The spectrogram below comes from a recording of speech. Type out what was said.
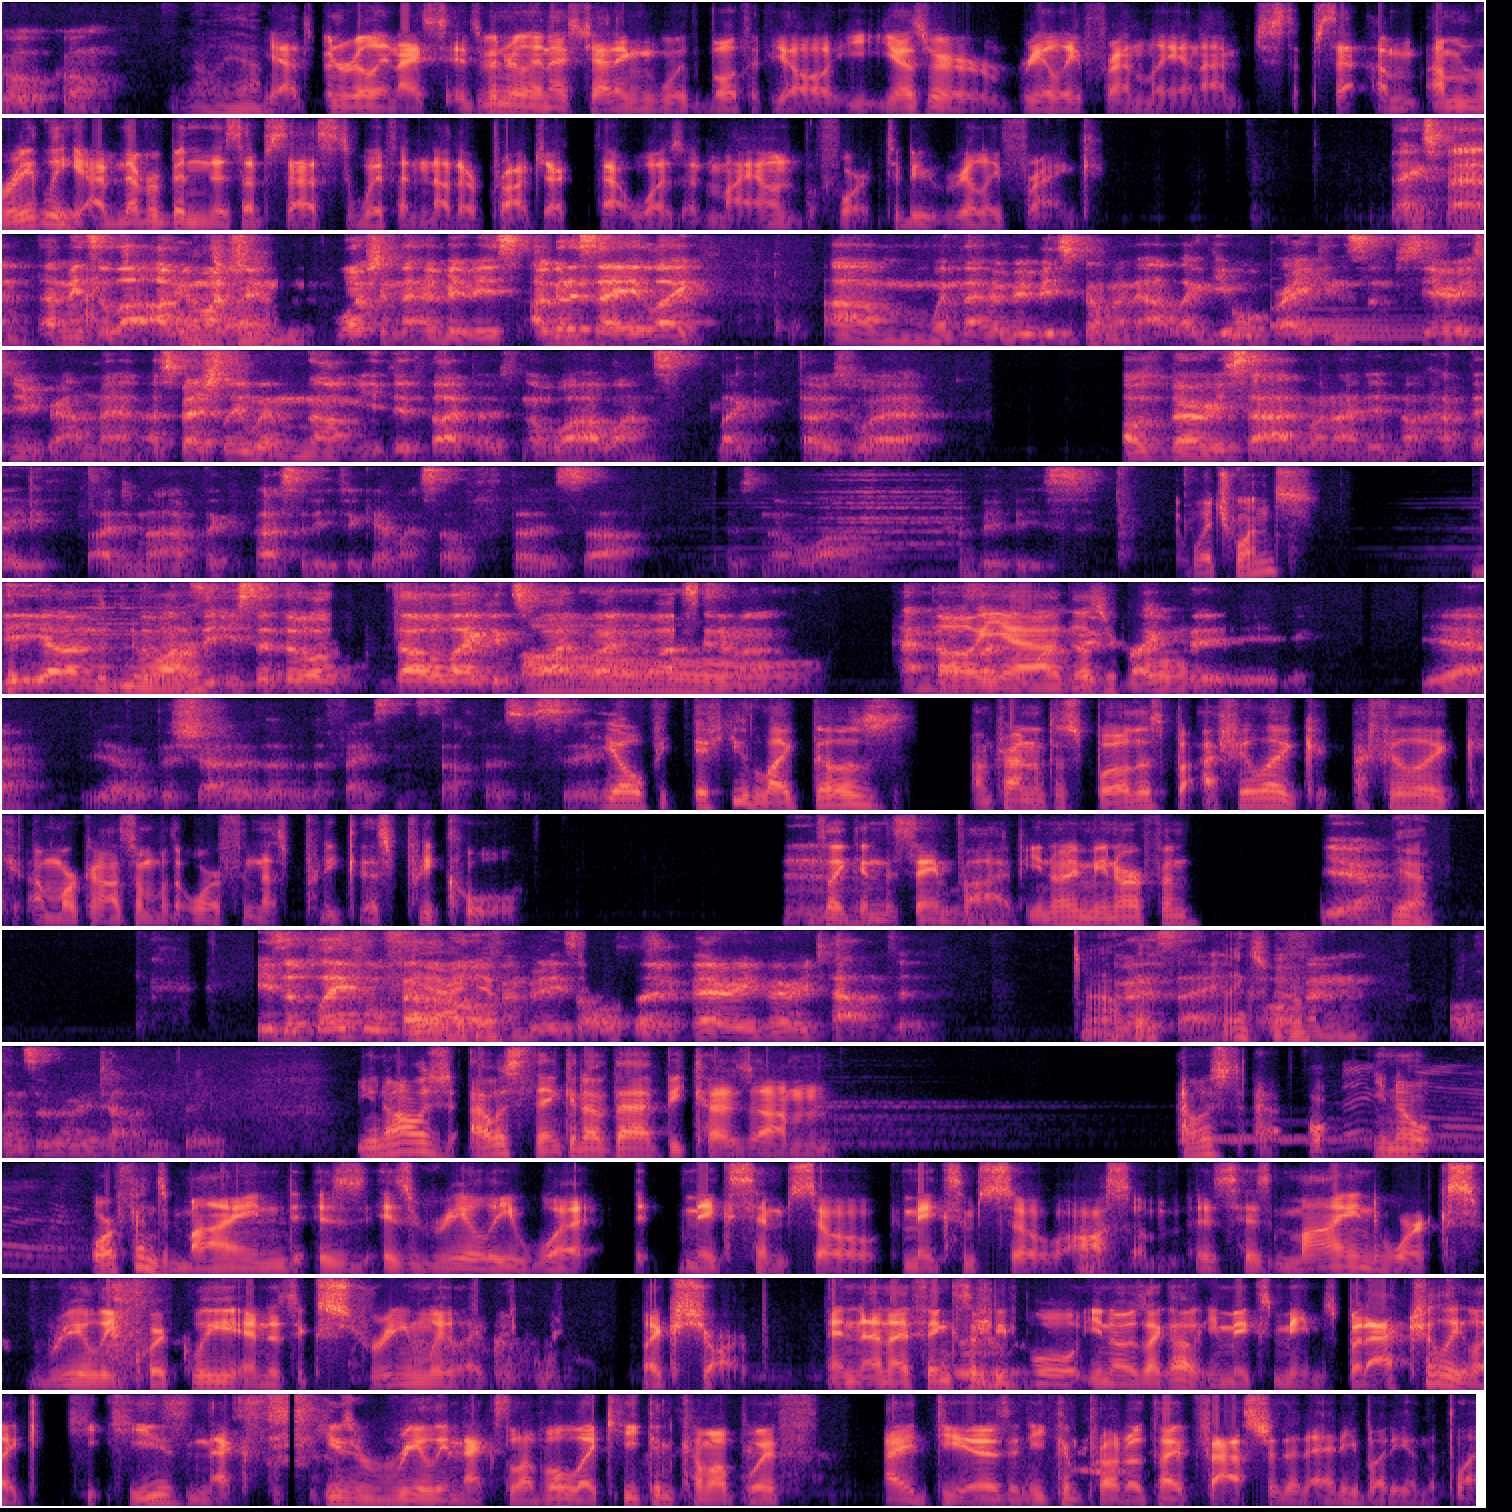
Cool, cool. Oh yeah. Yeah, it's been really nice. It's been really nice chatting with both of y'all. You guys are really friendly, and I'm just upset. I'm I'm really I've never been this obsessed with another project that wasn't my own before. To be really frank. Thanks, man. That means a lot. I've been That's fair. watching watching the Habibis. I've gotta say, like, um, when the Habibis coming out, like, you were breaking some serious new ground, man. Especially when um you did like those noir ones. Like those were. I was very sad when I did not have the I did not have the capacity to get myself those uh those noir Habibis. Which ones? The um the the, noir? ones that you said they were they were like inspired by noir cinema. Oh. And Oh, was, like, yeah, those with, are like cool. the yeah, yeah, with the shadows over the face and stuff. Those are sick. Yo, if- if you like those, I'm trying not to spoil this, but I feel like I feel like I'm working on something with Orphan that's pretty that's pretty cool. It's like in the same vibe. You know what I mean, Orphan? yeah, Yeah. He's a playful fellow, Yeah, I do. often, but he's also very, very talented. Oh, I okay. gotta say, Thanks, man. Orphan, Orphan's a very talented dude. You know, I was I was thinking of that because um I was uh, you know, Orphan's mind is is really what makes him so makes him so awesome. Is his mind works really quickly and is extremely like like sharp. And and I think some people, you know, is like, oh, he makes memes, but actually, like he, he's next. He's really next level. Like he can come up with ideas and he can prototype faster than anybody in the planet.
